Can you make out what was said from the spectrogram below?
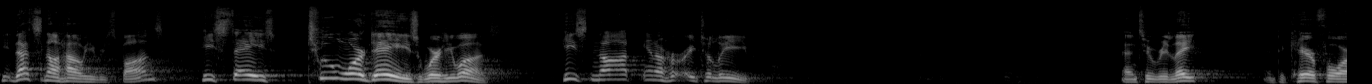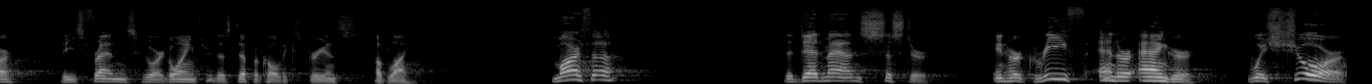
he, that's not how he responds. He stays two more days where he was. He's not in a hurry to leave. And to relate and to care for these friends who are going through this difficult experience of life. Martha, the dead man's sister, in her grief and her anger, was sure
